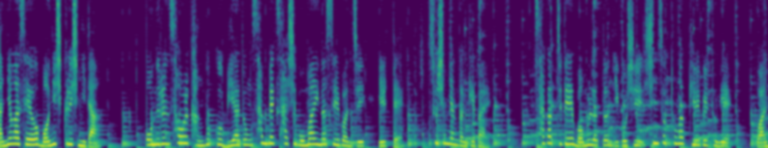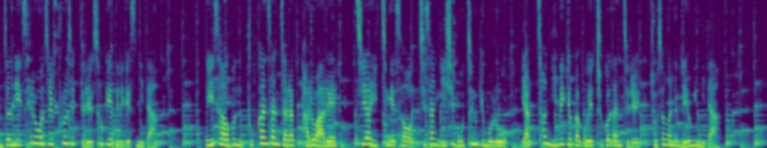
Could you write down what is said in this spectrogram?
안녕하세요. 머니시크릿입니다. 오늘은 서울 강북구 미아동 345-1번지 일대 수십 년간 개발. 사각지대에 머물렀던 이곳이 신속통합 기획을 통해 완전히 새로워질 프로젝트를 소개해드리겠습니다. 이 사업은 북한산 자락 바로 아래 지하 2층에서 지상 25층 규모로 약 1,200여 가구의 주거단지를 조성하는 내용입니다.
